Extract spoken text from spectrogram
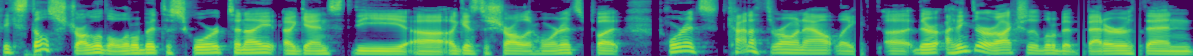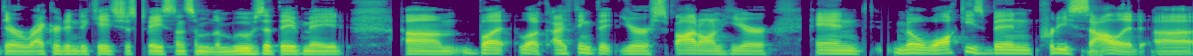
they still struggled a little bit to score tonight against the uh, against the Charlotte Hornets, but Hornets kind of throwing out like uh, they're I think they're actually a little bit better than their record indicates just based on some of the moves that they've made. Um, but look, I think that you're spot on here. And Milwaukee's been pretty solid uh,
